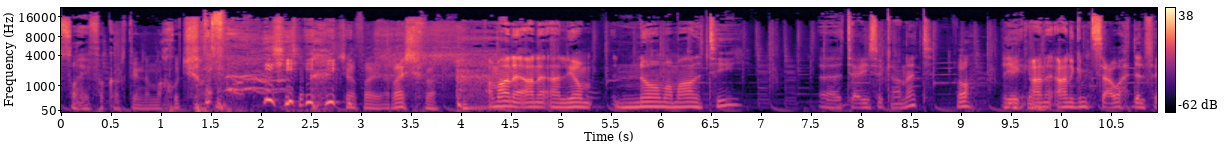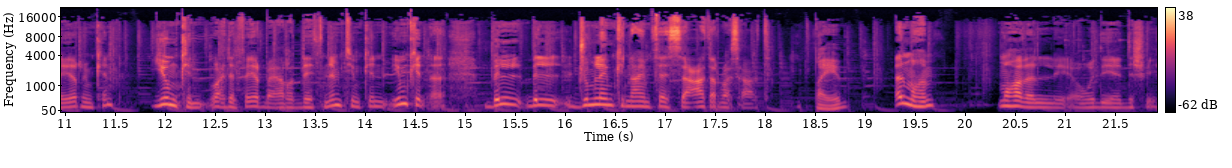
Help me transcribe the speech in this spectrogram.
صحيح فكرت اني ما اخذ شوت شوف رشفة. أمانة أنا اليوم النومة مالتي تعيسة كانت. أوه إيه. أنا أنا قمت الساعة واحدة الفير يمكن. يمكن واحدة الفير بعدين رديت نمت. يمكن يمكن آه، بال بالجملة يمكن نايم ثلاث ساعات أربع ساعات. طيب. المهم مو هذا اللي ودي أدش فيه.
